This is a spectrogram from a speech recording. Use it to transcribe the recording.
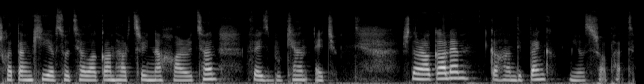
աշխատանքի եւ սոցիալական հարցերի նախարարության Facebook-յան էջ։ Շնորհակալ եմ, կհանդիպենք մյուս շաբաթ։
